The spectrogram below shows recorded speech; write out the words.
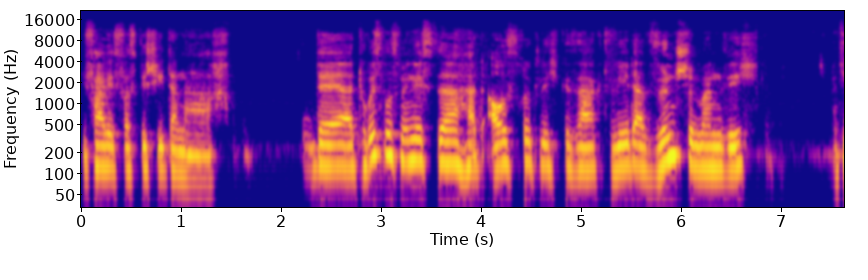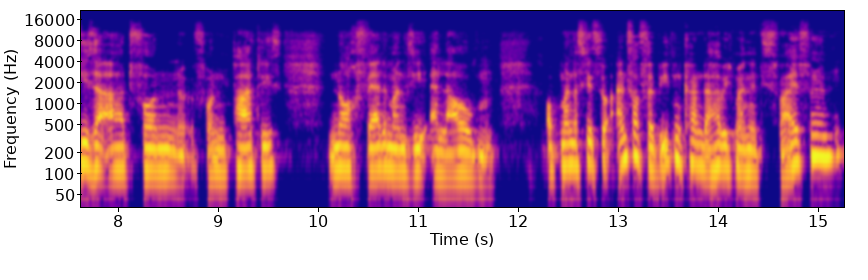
Die Frage ist, was geschieht danach? Der Tourismusminister hat ausdrücklich gesagt, weder wünsche man sich diese Art von, von Partys, noch werde man sie erlauben. Ob man das jetzt so einfach verbieten kann, da habe ich meine Zweifel.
